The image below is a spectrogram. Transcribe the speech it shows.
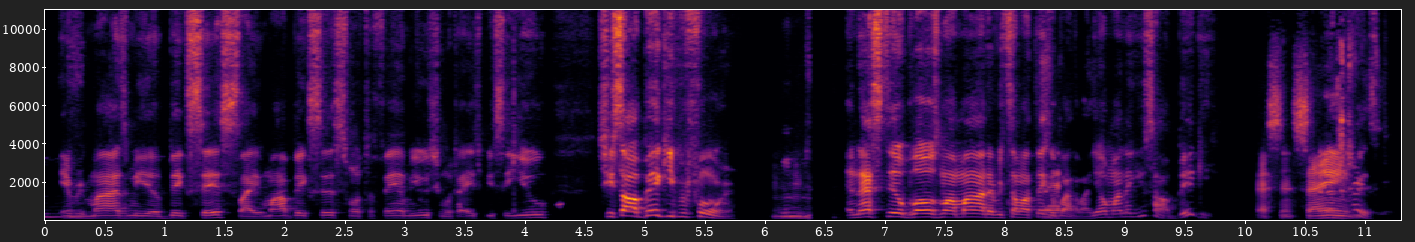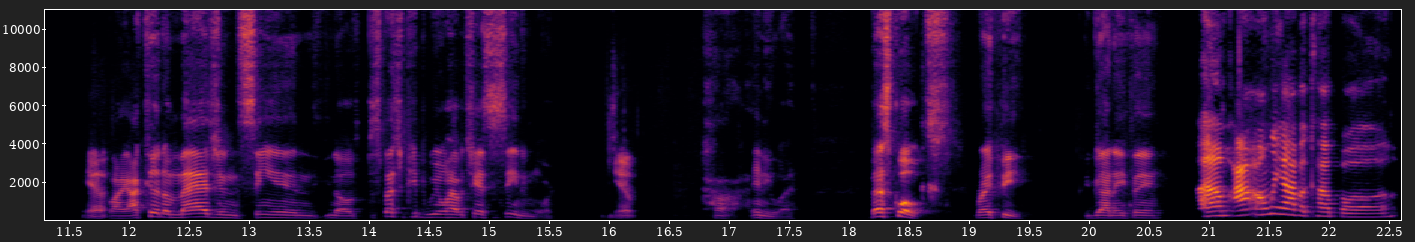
Mm-hmm. It reminds me of Big Sis. Like my big sis went to FAMU, she went to HBCU. She saw Biggie perform. Mm-hmm. And that still blows my mind every time I think about it. Like, yo, my nigga, you saw Biggie. That's insane. That's crazy. Yeah. Like I couldn't imagine seeing, you know, especially people we don't have a chance to see anymore. Yep. Huh. Anyway, best quotes. Ray P. You got anything? Um, I only have a couple.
